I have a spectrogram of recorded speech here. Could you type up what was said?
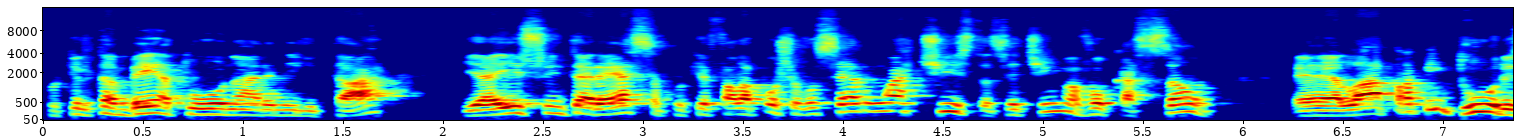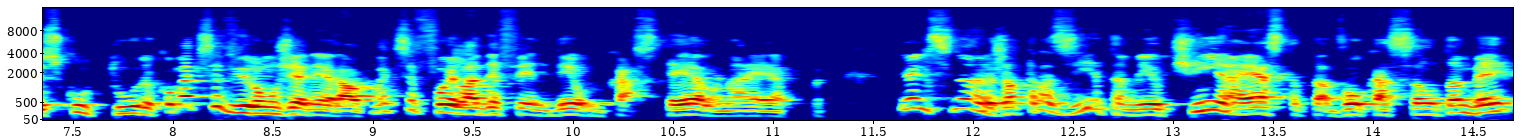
porque ele também atuou na área militar, e aí isso interessa, porque fala, poxa, você era um artista, você tinha uma vocação é, lá para pintura, escultura, como é que você virou um general? Como é que você foi lá defender um castelo na época? E ele disse: não, eu já trazia também, eu tinha esta vocação também,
